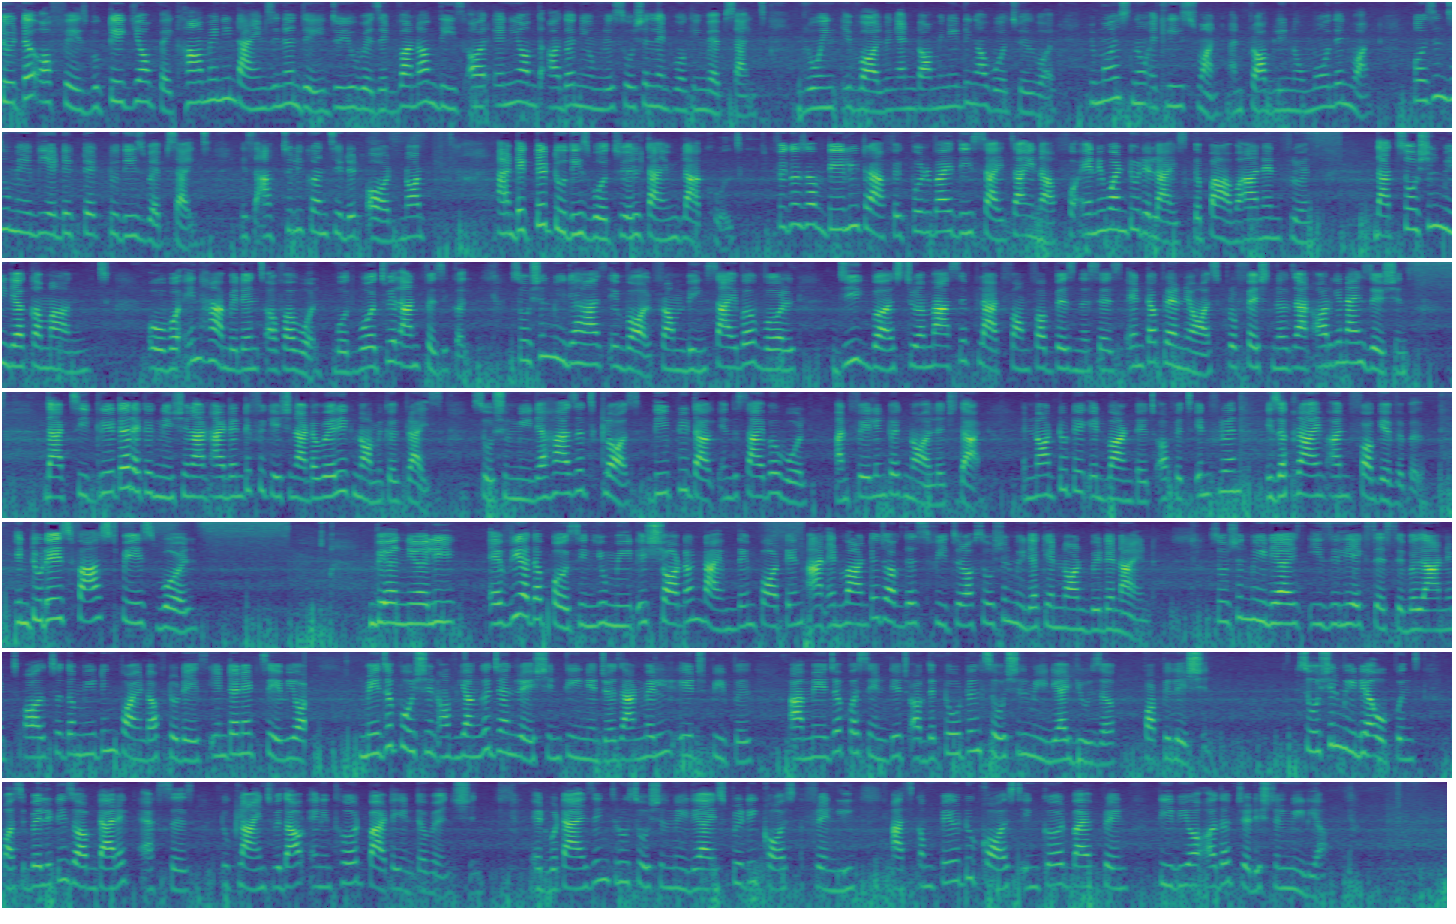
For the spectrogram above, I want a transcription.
Twitter or Facebook, take your pick. How many times in a day do you visit one of these or any of the other numerous social networking websites, growing, evolving, and dominating our virtual world? You must know at least one, and probably know more than one. Persons who may be addicted to these websites is actually considered odd, not addicted to these virtual time black holes. Figures of daily traffic pulled by these sites are enough for anyone to realize the power and influence that social media commands over inhabitants of our world, both virtual and physical. Social media has evolved from being cyber world geek buzz to a massive platform for businesses, entrepreneurs, professionals, and organizations that seek greater recognition and identification at a very economical price. Social media has its claws deeply dug in the cyber world, and failing to acknowledge that and not to take advantage of its influence is a crime unforgivable. In today's fast paced world, where nearly every other person you meet is short on time, the importance and advantage of this feature of social media cannot be denied. Social media is easily accessible and it's also the meeting point of today's internet savvy major portion of younger generation teenagers and middle aged people are major percentage of the total social media user population. Social media opens possibilities of direct access to clients without any third party intervention. Advertising through social media is pretty cost friendly as compared to cost incurred by print tv or other traditional media.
